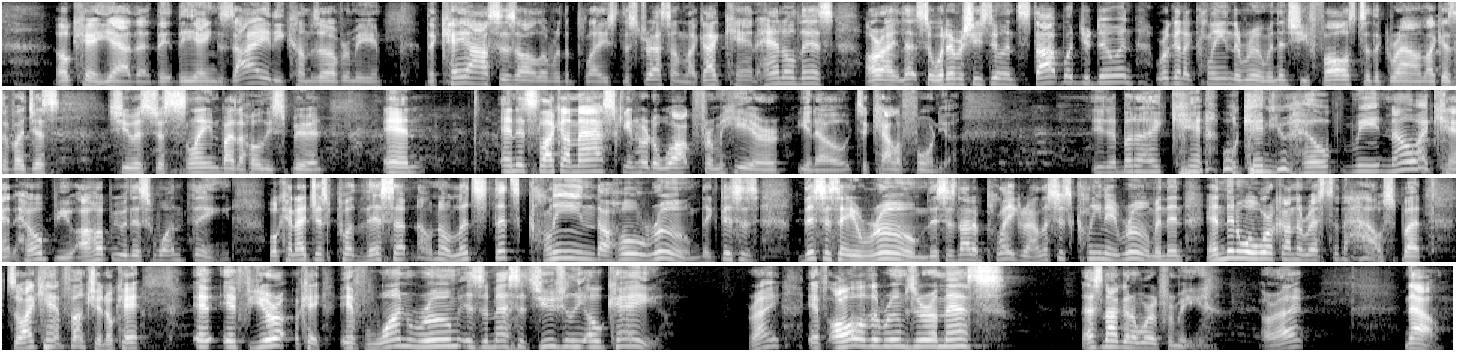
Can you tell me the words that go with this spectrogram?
okay, yeah, the, the, the, anxiety comes over me. The chaos is all over the place. The stress, I'm like, I can't handle this. All right, let so whatever she's doing, stop what you're doing. We're going to clean the room. And then she falls to the ground like as if I just, she was just slain by the Holy Spirit. And, and it's like I'm asking her to walk from here, you know, to California. But I can't. Well, can you help me? No, I can't help you. I'll help you with this one thing. Well, can I just put this up? No, no. Let's let's clean the whole room. Like this is this is a room. This is not a playground. Let's just clean a room, and then and then we'll work on the rest of the house. But so I can't function. Okay, if, if you're okay, if one room is a mess, it's usually okay, right? If all of the rooms are a mess, that's not going to work for me. All right. Now,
